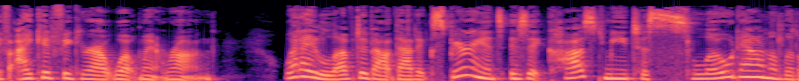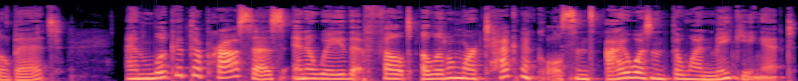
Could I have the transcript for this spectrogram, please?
if I could figure out what went wrong. What I loved about that experience is it caused me to slow down a little bit and look at the process in a way that felt a little more technical since I wasn't the one making it.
